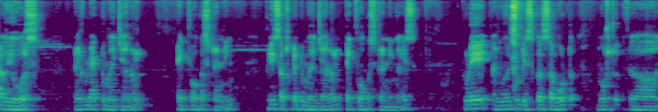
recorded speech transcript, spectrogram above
Hi viewers, welcome back to my channel Tech Focus Trending. Please subscribe to my channel Tech Focus Trending, guys. Today I'm going to discuss about most uh,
